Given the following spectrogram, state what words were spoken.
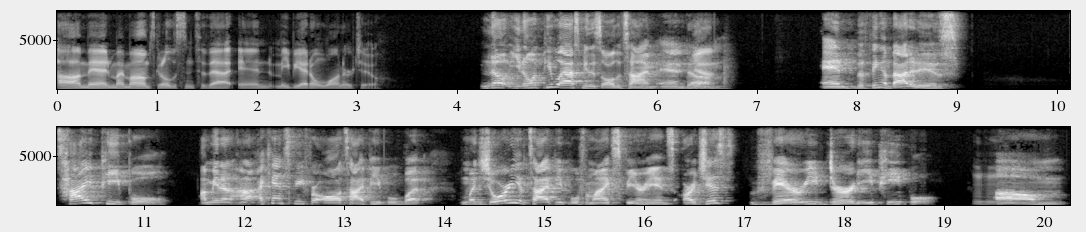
ah, man, my mom's going to listen to that and maybe I don't want her to? No, you know what? People ask me this all the time, and Yeah. um, and the thing about it is, Thai people. I mean, I, I can't speak for all Thai people, but majority of Thai people, from my experience, are just very dirty people. Um,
